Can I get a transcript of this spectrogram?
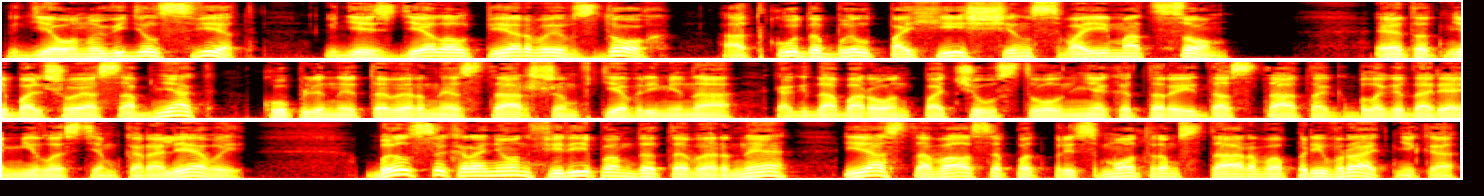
где он увидел свет, где сделал первый вздох, откуда был похищен своим отцом. Этот небольшой особняк купленный Таверне-старшим в те времена, когда барон почувствовал некоторый достаток благодаря милостям королевы, был сохранен Филиппом де Таверне и оставался под присмотром старого привратника,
